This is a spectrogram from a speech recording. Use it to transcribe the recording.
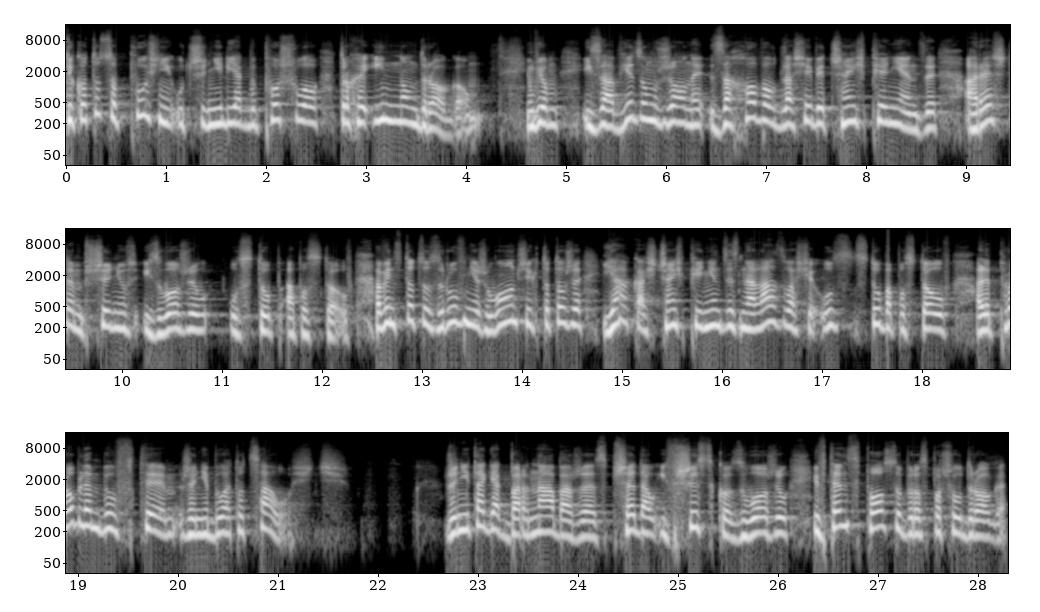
Tylko to, co później uczynili, jakby poszło trochę inną drogą. I mówią, i za wiedzą żony zachował dla siebie część pieniędzy, a resztę przyniósł i złożył u stóp apostołów. A więc to, co również łączy ich, to to, że jakaś część pieniędzy znalazła się u stóp apostołów, ale problem był w tym, że nie była to całość. Że nie tak jak Barnaba, że sprzedał i wszystko złożył i w ten sposób rozpoczął drogę.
